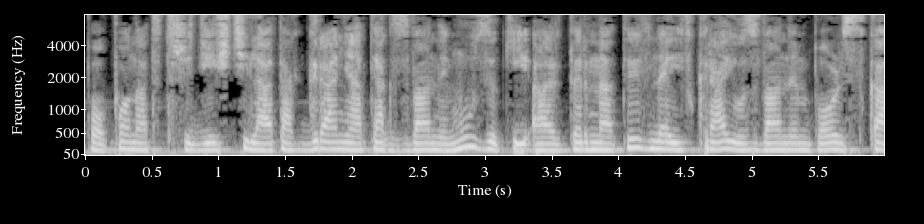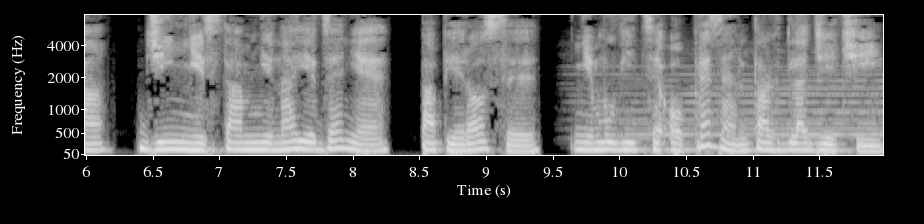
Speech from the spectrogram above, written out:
Po ponad 30 latach grania tzw. Tak muzyki alternatywnej w kraju zwanym Polska, dzień nie stamnie na jedzenie, papierosy, nie mówice o prezentach dla dzieci.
